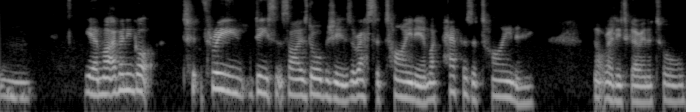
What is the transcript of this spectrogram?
Mm. Yeah, my, I've only got three decent sized aubergines. The rest are tiny, and my peppers are tiny. Not ready to go in at all.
